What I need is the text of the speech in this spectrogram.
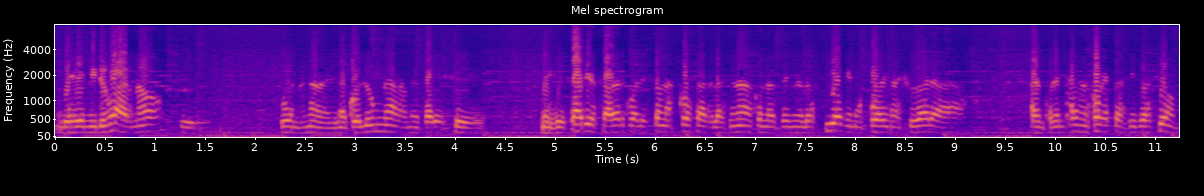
desde mi lugar, ¿no? bueno, nada, en la columna me parece necesario saber cuáles son las cosas relacionadas con la tecnología que nos pueden ayudar a, enfrentar mejor esta situación.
